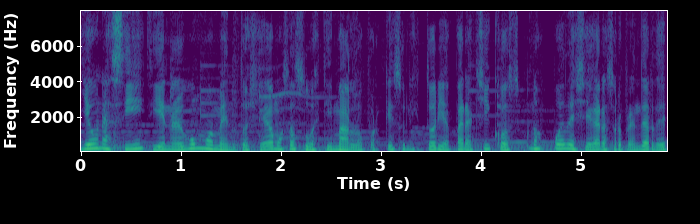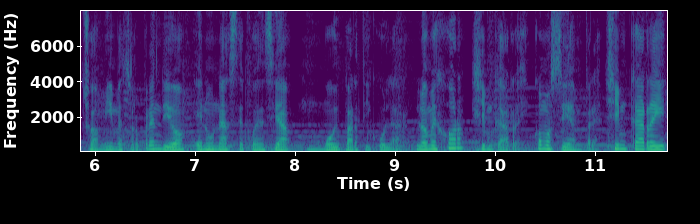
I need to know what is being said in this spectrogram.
y aún así, si en algún momento llegamos a subestimarlo porque es una historia para chicos, nos puede llegar a sorprender, de hecho a mí me sorprendió en una secuencia muy particular. Lo mejor, Jim Carrey, como siempre. Jim Carrey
